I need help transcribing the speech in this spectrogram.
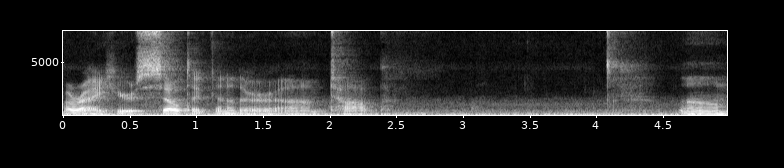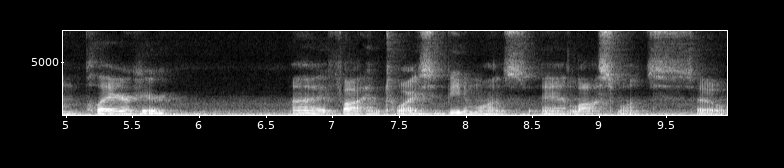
All right, here's Celtic, another um, top um, player here. I fought him twice, beat him once, and lost once. So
